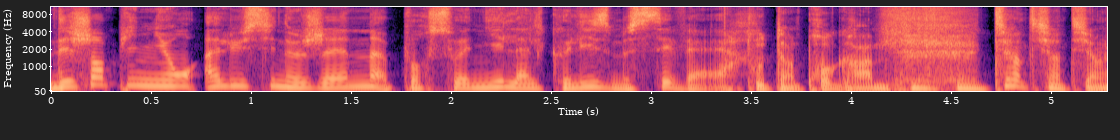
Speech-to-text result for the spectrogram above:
Des champignons hallucinogènes pour soigner l'alcoolisme sévère. tout un programme. tiens, tiens, tiens,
